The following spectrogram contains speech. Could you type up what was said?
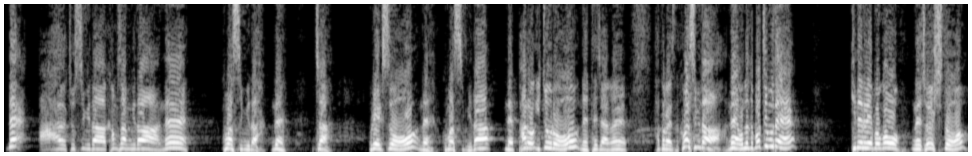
네. 아, 좋습니다. 감사합니다. 네. 고맙습니다. 네. 자, 우리 엑소, 네, 고맙습니다. 네, 바로 이쪽으로, 네, 퇴장을 하도록 하겠습니다. 고맙습니다. 네, 오늘도 멋진 무대 기대를 해보고, 네, 저 역시도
